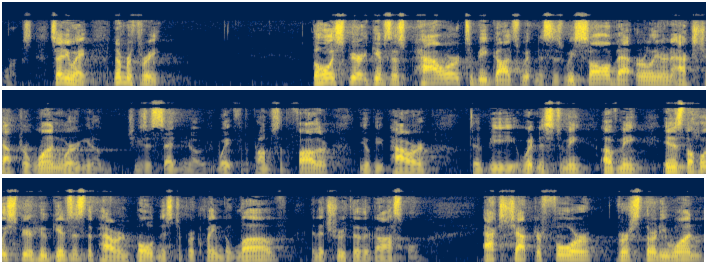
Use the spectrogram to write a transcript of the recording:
works. So, anyway, number three. The Holy Spirit gives us power to be God's witnesses. We saw that earlier in Acts chapter 1, where, you know, Jesus said, you know, wait for the promise of the Father. You'll be power to be witness to me, of me. It is the Holy Spirit who gives us the power and boldness to proclaim the love and the truth of the gospel. Acts chapter 4, verse 31.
